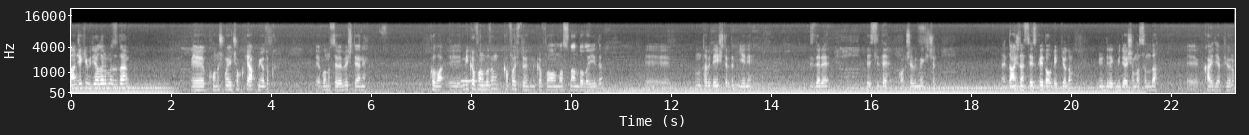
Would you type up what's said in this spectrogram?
Daha önceki videolarımızda e, konuşmayı çok yapmıyorduk. E, bunun sebebi işte yani kula- e, mikrofonumuzun kafa üstü mikrofon olmasından dolayıydı. E, bunu tabi değiştirdim. Yeni sizlere sesli de konuşabilmek için. Yani daha önceden ses kaydı alıp bekliyordum. Şimdi direkt video aşamasında e, kaydı yapıyorum.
